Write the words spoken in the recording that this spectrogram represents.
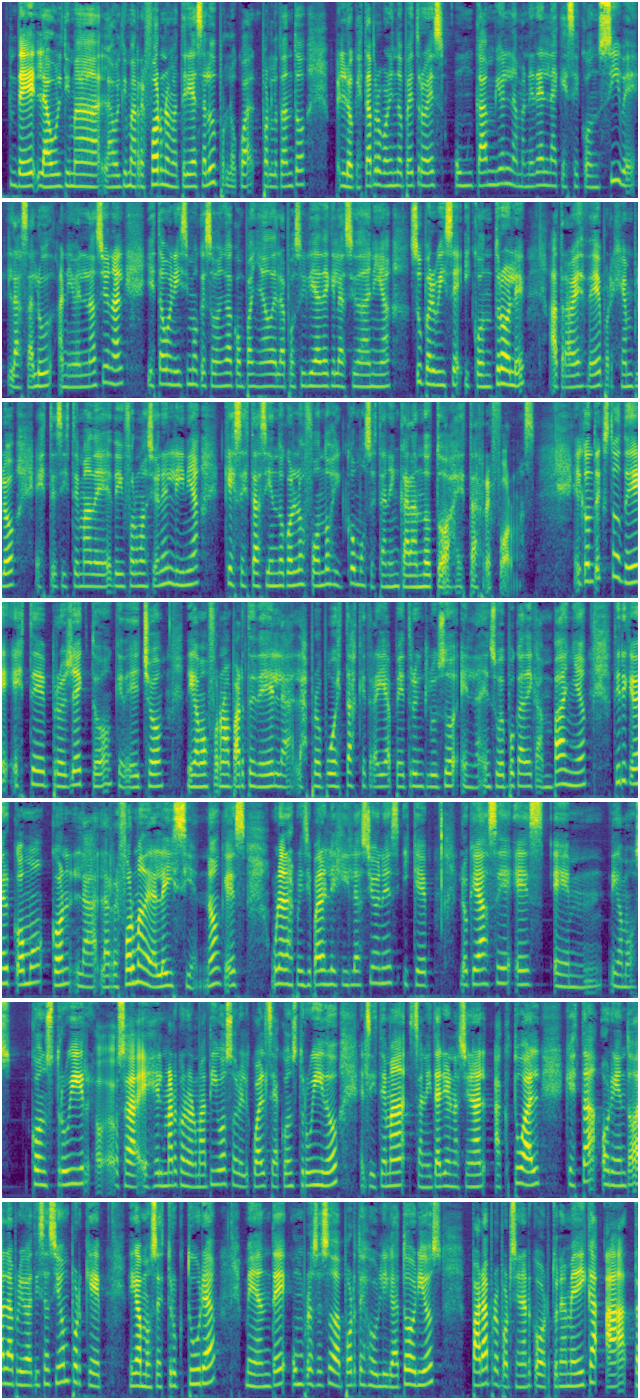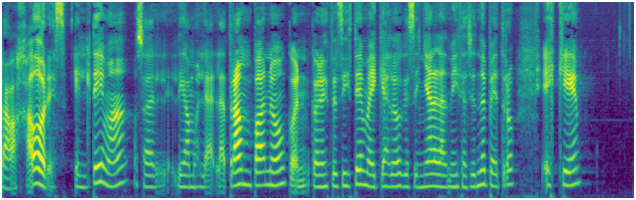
de la última, la última reforma en materia de salud, por lo, cual, por lo tanto, lo que está proponiendo Petro es un cambio en la manera en la que se concibe la salud a nivel nacional y está buenísimo que eso venga acompañado de la posibilidad de que la ciudadanía supervise y controle a través de, por ejemplo, este sistema de, de información en línea qué se está haciendo con los fondos y cómo se están encarando todas estas reformas. El contexto de este proyecto, que de hecho, digamos, forma parte de las propuestas que traía Petro incluso en, la, su época de campaña, tiene que ver como con la, reforma de la ley 100, ¿no? que es una de las principales legislaciones y que lo que hace es, em, digamos, construir, o sea, es el marco normativo sobre el cual se ha construido el sistema sanitario nacional actual, que está orientado a la privatización porque, digamos, se estructura mediante un proceso de aportes obligatorios para proporcionar cobertura médica a trabajadores. El tema, o sea, digamos, la, trampa, ¿no? Con, con este sistema y que es algo que señala la administración de Petro, es que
